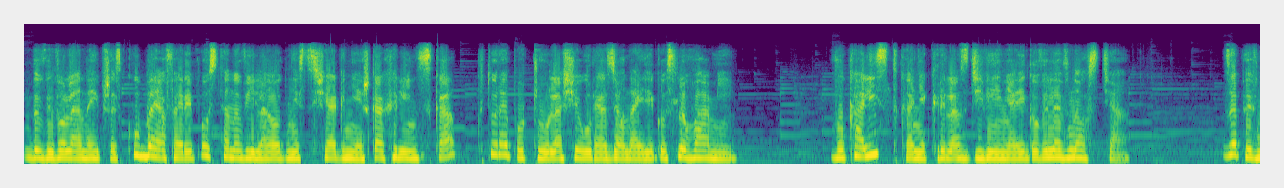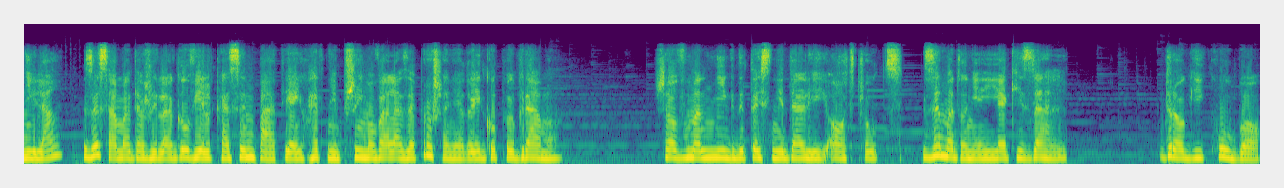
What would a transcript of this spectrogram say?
Do wywołanej przez Kubę afery postanowiła odnieść się Agnieszka Chylińska, która poczula się urażona jego słowami. Wokalistka nie kryła zdziwienia jego wylewnością. Zapewniła, że sama darzyła go wielka sympatia i chętnie przyjmowała zaproszenia do jego programu. Szowman nigdy też nie dali jej odczuć, że ma do niej jakiś żal. Drogi Kubo,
